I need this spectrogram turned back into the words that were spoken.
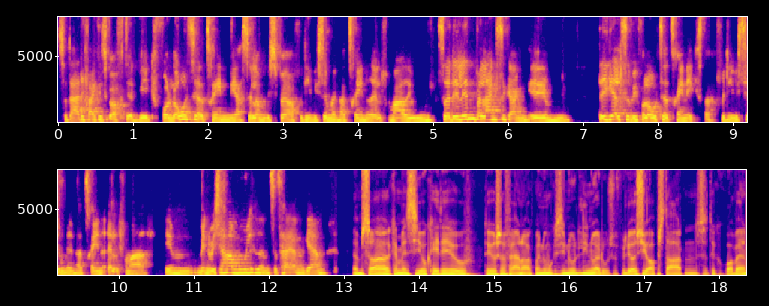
så der er det faktisk ofte, at vi ikke får lov til at træne mere, selvom vi spørger, fordi vi simpelthen har trænet alt for meget i ugen. Så det er lidt en balancegang. Øhm, det er ikke altid, vi får lov til at træne ekstra, fordi vi simpelthen har trænet alt for meget. Øhm, men hvis jeg har muligheden, så tager jeg den gerne. Jamen så kan man sige, okay, det er jo, det er jo så fair nok, men nu kan sige, nu, lige nu er du selvfølgelig også i opstarten, så det kunne godt være,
